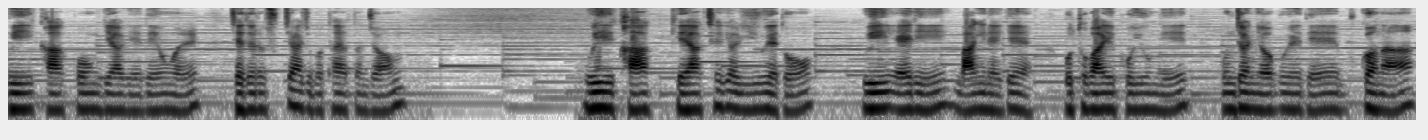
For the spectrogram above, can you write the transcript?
위각 보험계약의 내용을 제대로 숙지하지 못하였던 점, 위각 계약 체결 이후에도 위 L이 망인에게 오토바이 보유 및 운전 여부에 대해 묻거나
